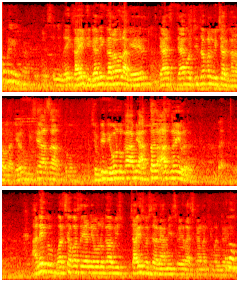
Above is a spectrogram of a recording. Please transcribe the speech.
पुढे येईल का? नाही काही ठिकाणी करावं लागेल. त्या त्या गोष्टीचा पण विचार करावा लागेल. विषय असा असतो. शेवटी निवडणुका आम्ही आता आज नाही लढत. अनेक वर्षापासून या निवडणुका वीस चाळीस वर्ष झाले आम्ही सगळे राजकारणातली मंडळी. हो,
